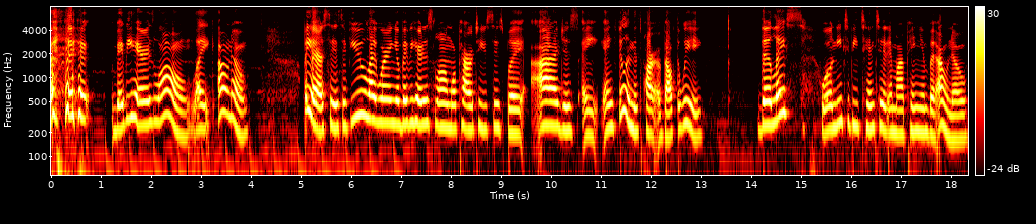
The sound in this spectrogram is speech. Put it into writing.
baby hair is long? Like, I don't know. But yeah, sis, if you like wearing your baby hair this long, more power to you, sis. But I just ain't ain't feeling this part about the wig. The lace will need to be tinted in my opinion, but I don't know.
